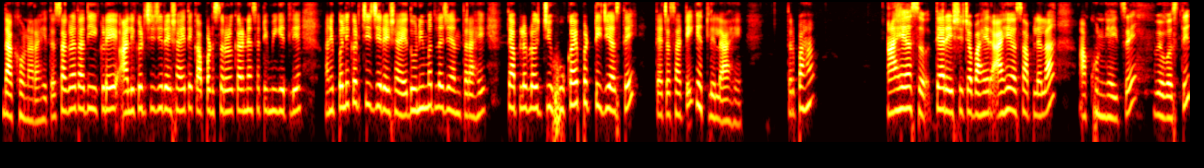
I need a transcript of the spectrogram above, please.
दाखवणार आहे. तर सगळ्यात आधी इकडे अलीकडची जी रेषा आहे ते कापड सरळ करण्यासाठी मी घेतली आहे आणि पलीकडची जी रेषा आहे दोन्हीमधलं जे अंतर आहे ते आपल्या ब्लाऊजची हुकायपट्टी जी असते त्याच्यासाठी घेतलेलं आहे. तर पहा आहे असं त्या रेषेच्या बाहेर आहे असं आपल्याला आखून घ्यायचं आहे व्यवस्थित.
